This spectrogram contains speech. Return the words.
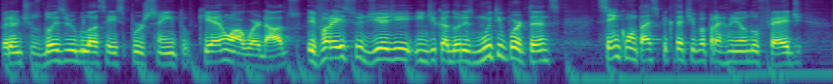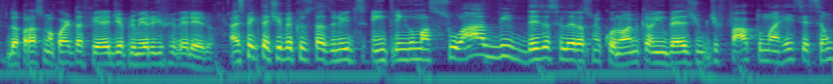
perante os 2,6% que eram aguardados. E fora isso, dia de indicadores muito importantes, sem contar a expectativa para a reunião do Fed da próxima quarta-feira, dia 1 de fevereiro. A expectativa é que os Estados Unidos entrem em uma suave desaceleração econômica ao invés de, de fato, uma recessão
